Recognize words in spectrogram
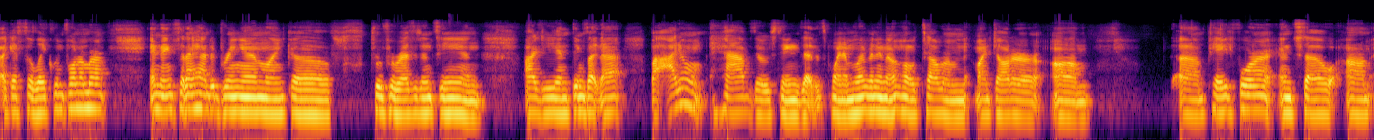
I guess the Lakeland phone number, and they said I had to bring in like uh proof of residency and ID and things like that. But I don't have those things at this point. I'm living in a hotel room that my daughter um, um paid for, and so um,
